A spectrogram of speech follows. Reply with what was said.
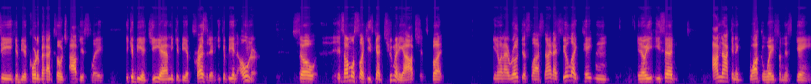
He could be a quarterback coach, obviously. He could be a GM. He could be a president. He could be an owner. So it's almost like he's got too many options. But you know, when I wrote this last night, I feel like Peyton, you know, he, he said, I'm not going to walk away from this game.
